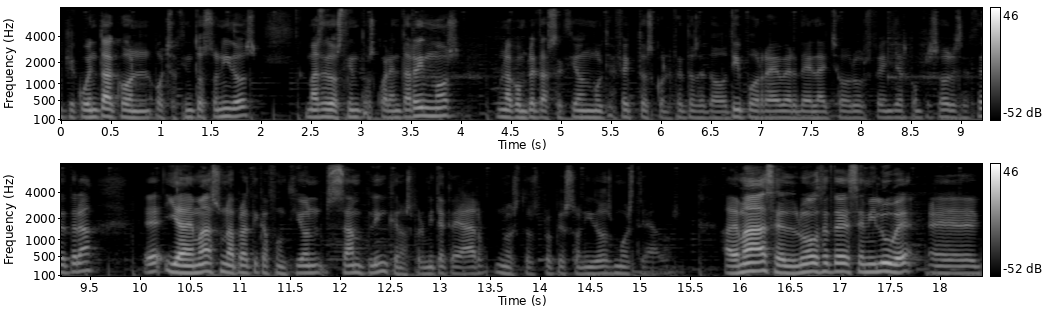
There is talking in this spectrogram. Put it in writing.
y que cuenta con 800 sonidos, más de 240 ritmos, una completa sección multiefectos con efectos de todo tipo, reverb, delay, chorus, fingers, compresores, etc. Eh, y además una práctica función sampling que nos permite crear nuestros propios sonidos muestreados. Además, el nuevo CTS 1000V eh,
